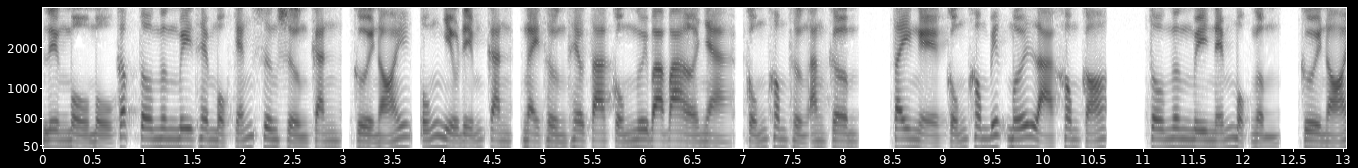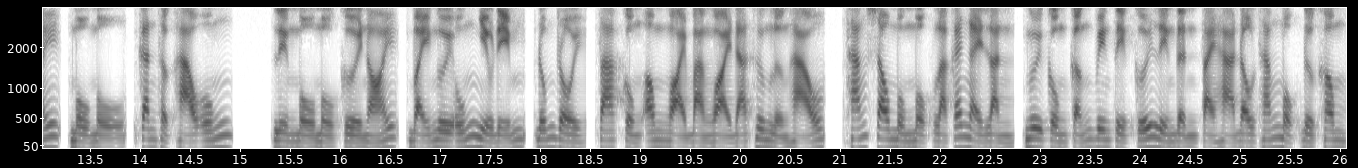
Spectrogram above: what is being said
liền mụ mụ cấp tô ngưng mi thêm một chén xương sườn canh, cười nói, uống nhiều điểm canh, ngày thường theo ta cùng ngươi ba ba ở nhà, cũng không thường ăn cơm, tay nghệ cũng không biết mới là không có. Tô ngưng mi ném một ngụm, cười nói, mụ mụ, canh thật hảo uống. Liền mụ mụ cười nói, vậy ngươi uống nhiều điểm, đúng rồi, ta cùng ông ngoại bà ngoại đã thương lượng hảo, tháng sau mùng một là cái ngày lành, ngươi cùng cẩn viên tiệc cưới liền định tại hạ đầu tháng một được không?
